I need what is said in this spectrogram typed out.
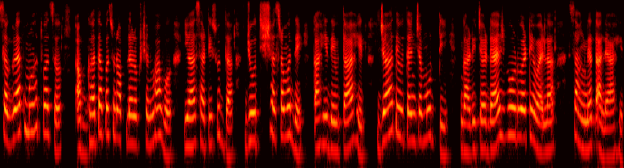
सगळ्यात महत्त्वाचं अपघातापासून आपलं रक्षण व्हावं यासाठी सुद्धा ज्योतिषशास्त्रामध्ये काही देवता आहेत ज्या देवतांच्या मूर्ती गाडीच्या डॅशबोर्डवर ठेवायला सांगण्यात आल्या आहेत.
